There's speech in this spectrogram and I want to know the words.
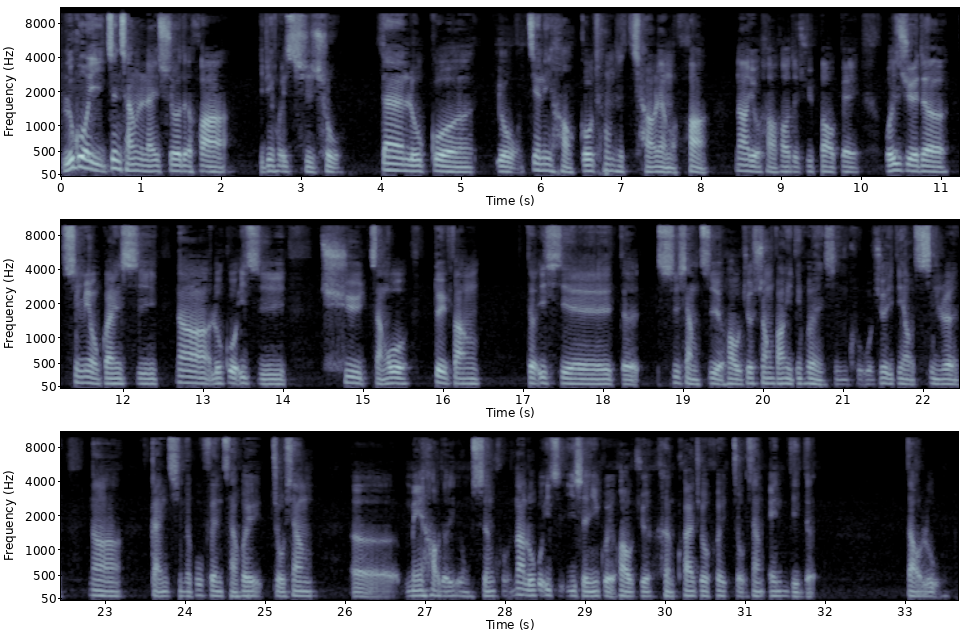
如果以正常人来说的话，一定会吃醋。但如果有建立好沟通的桥梁的话，那有好好的去报备，我是觉得是没有关系。那如果一直去掌握对方的一些的思想值的话，我觉得双方一定会很辛苦。我觉得一定要信任，那感情的部分才会走向呃美好的一种生活。那如果一直疑神疑鬼的话，我觉得很快就会走向 ending 的道路。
